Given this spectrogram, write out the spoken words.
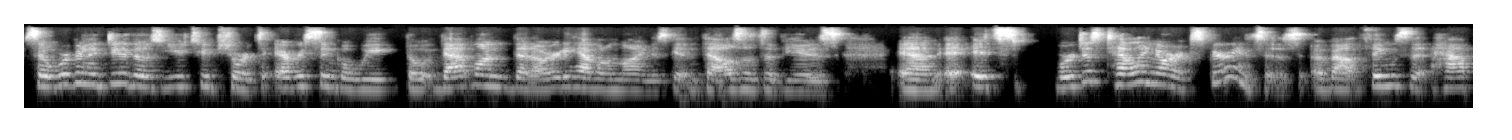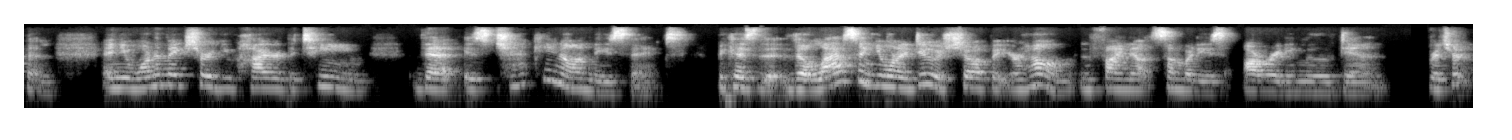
So we're going to do those YouTube shorts every single week. That one that I already have online is getting thousands of views and it's we're just telling our experiences about things that happen. And you want to make sure you hire the team that is checking on these things because the, the last thing you want to do is show up at your home and find out somebody's already moved in. Richard?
